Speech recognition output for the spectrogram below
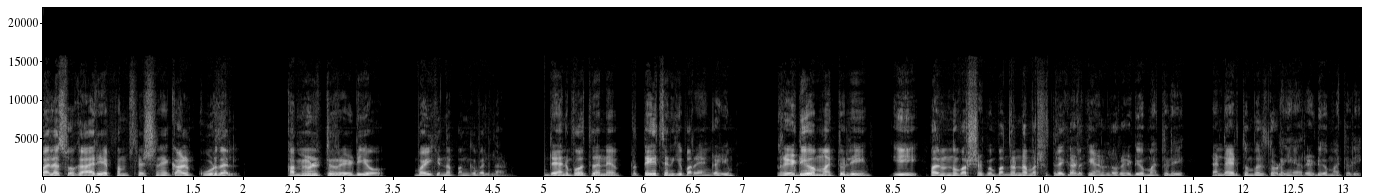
പല സ്വകാര്യ എഫ് എം സ്റ്റേഷനേക്കാൾ കൂടുതൽ കമ്മ്യൂണിറ്റി റേഡിയോ വഹിക്കുന്ന പങ്ക് വലുതാണ്. എന്റെ അനുഭവത്തിൽ തന്നെ പ്രത്യേകിച്ച് എനിക്ക് പറയാൻ കഴിയും റേഡിയോ മാറ്റൊലി ഈ പതിനൊന്ന് വർഷം ഇപ്പം പന്ത്രണ്ടാം വർഷത്തിലേക്ക് അടുക്കുകയാണല്ലോ റേഡിയോ മാറ്റൊലി രണ്ടായിരത്തി ഒമ്പതിൽ തുടങ്ങിയ റേഡിയോ മാറ്റൊലി.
